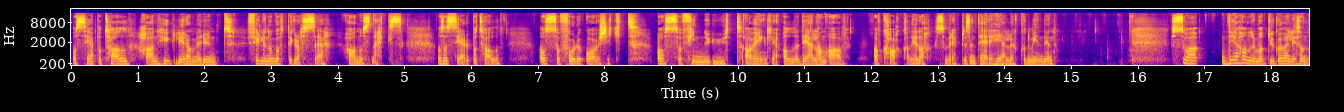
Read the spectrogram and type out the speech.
og se på tall, ha en hyggelig ramme rundt, fylle noe godt i glasset, ha noen snacks, og så ser du på tall. Og så får du oversikt, og så finner du ut av egentlig alle delene av, av kaka di, da, som representerer hele økonomien din. Så det handler om at du går veldig sånn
